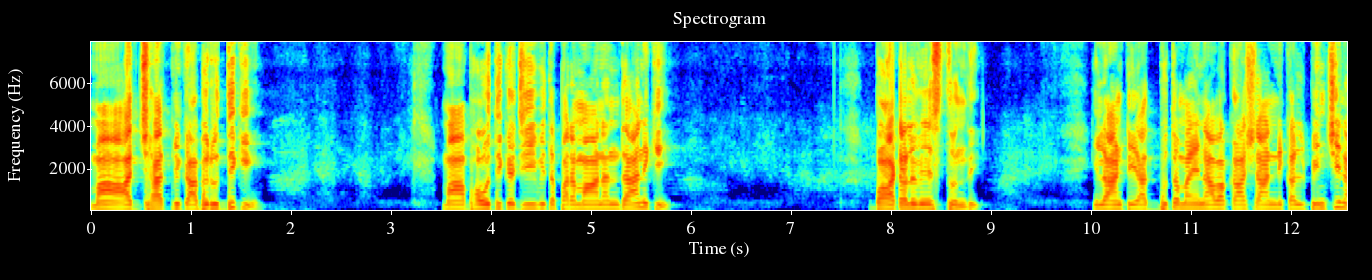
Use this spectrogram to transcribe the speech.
మా ఆధ్యాత్మిక అభివృద్ధికి మా భౌతిక జీవిత పరమానందానికి బాటలు వేస్తుంది. ఇలాంటి అద్భుతమైన అవకాశాన్ని కల్పించిన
